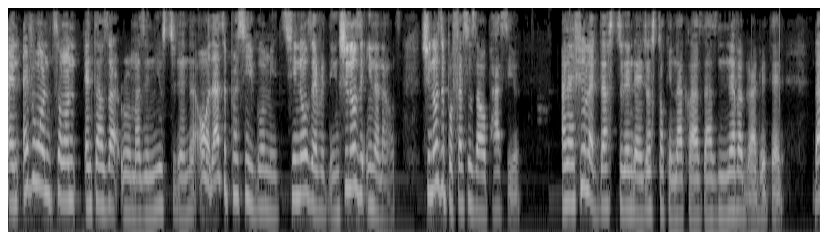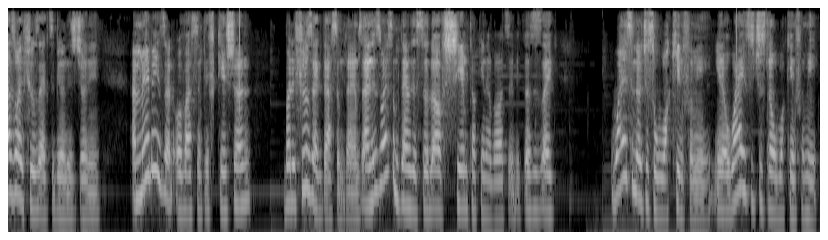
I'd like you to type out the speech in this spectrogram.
And everyone, someone enters that room as a new student, like, oh, that's the person you go meet. She knows everything. She knows the in and outs. She knows the professors that will pass you. And I feel like that student that is just stuck in that class that has never graduated. That's what it feels like to be on this journey. And maybe it's an oversimplification, but it feels like that sometimes. And it's why sometimes there's a lot of shame talking about it because it's like, why is it not just working for me? You know, why is it just not working for me?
